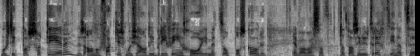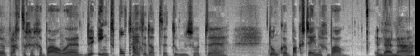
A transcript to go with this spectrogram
Moest ik post sorteren. Dus allemaal vakjes moest je al die brieven ingooien met, op postcode. En waar was dat? Dat was in Utrecht, in dat uh, prachtige gebouw. Uh, de Inktpot heette dat toen. Een soort donker bakstenen gebouw. En daarna?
